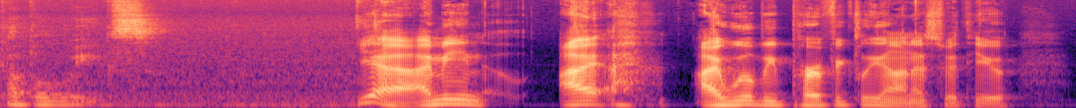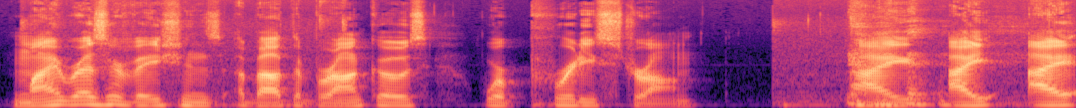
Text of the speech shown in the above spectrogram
couple of weeks. Yeah, I mean, I I will be perfectly honest with you. My reservations about the Broncos were pretty strong. I I I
